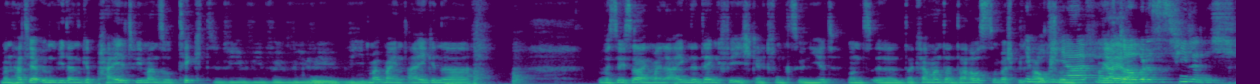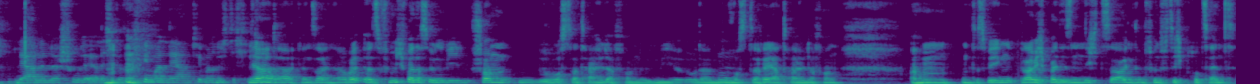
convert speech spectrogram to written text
Man hat ja irgendwie dann gepeilt, wie man so tickt, wie, wie, wie, wie, wie, wie mein eigener was soll ich sagen, meine eigene Denkfähigkeit funktioniert. Und äh, da kann man dann daraus zum Beispiel Im auch Idealfall. schon. Ja, ich ja. glaube, dass es viele nicht lernen in der Schule, ehrlich gesagt, wie man lernt, wie man richtig Ja, lernt. ja, kann sein. ja. Aber also für mich war das irgendwie schon ein bewusster Teil davon irgendwie oder ein Mhm. bewussterer Teil davon. Ähm, und deswegen bleibe ich bei diesen nichtssagenden 50 Prozent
